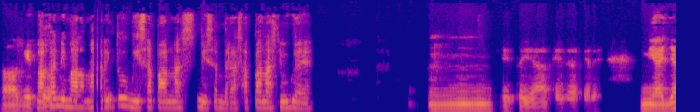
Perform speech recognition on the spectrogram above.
Oh gitu. Bahkan di malam hari tuh bisa panas, bisa berasa panas juga ya. Hmm, gitu ya. Oke deh, oke deh. Ini aja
